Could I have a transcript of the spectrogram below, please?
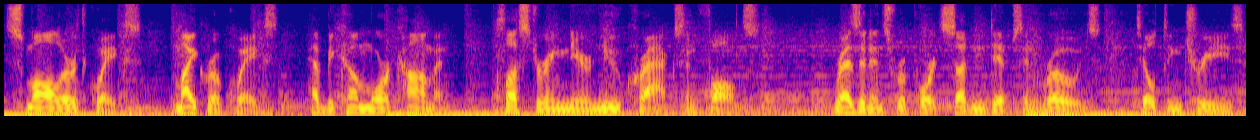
Small earthquakes, microquakes, have become more common, clustering near new cracks and faults. Residents report sudden dips in roads, tilting trees,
